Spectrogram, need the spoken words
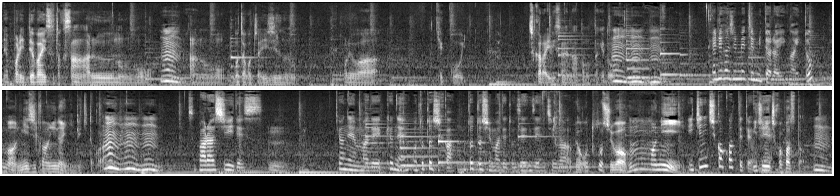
やっぱりデバイスたくさんあるのをうん。あのごちゃごちゃいじるのこれは結構力いりそうやなと思ったけど、うんうんうん。やり始めてみたら意外と？まあ2時間以内にできたかうんうんうらねん。素晴らしいです。うん、去年まで去年？一昨年か。一昨年までと全然違う。いや一昨年はほんまに一日かかってたよね。1日かかってた。うん。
